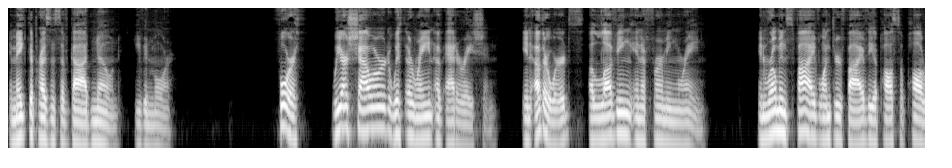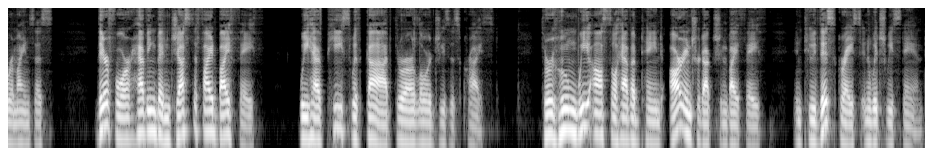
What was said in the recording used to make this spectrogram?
and make the presence of God known even more. Fourth, we are showered with a rain of adoration. In other words, a loving and affirming rain. In Romans 5 1 through 5, the Apostle Paul reminds us Therefore, having been justified by faith, we have peace with God through our Lord Jesus Christ through whom we also have obtained our introduction by faith into this grace in which we stand.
